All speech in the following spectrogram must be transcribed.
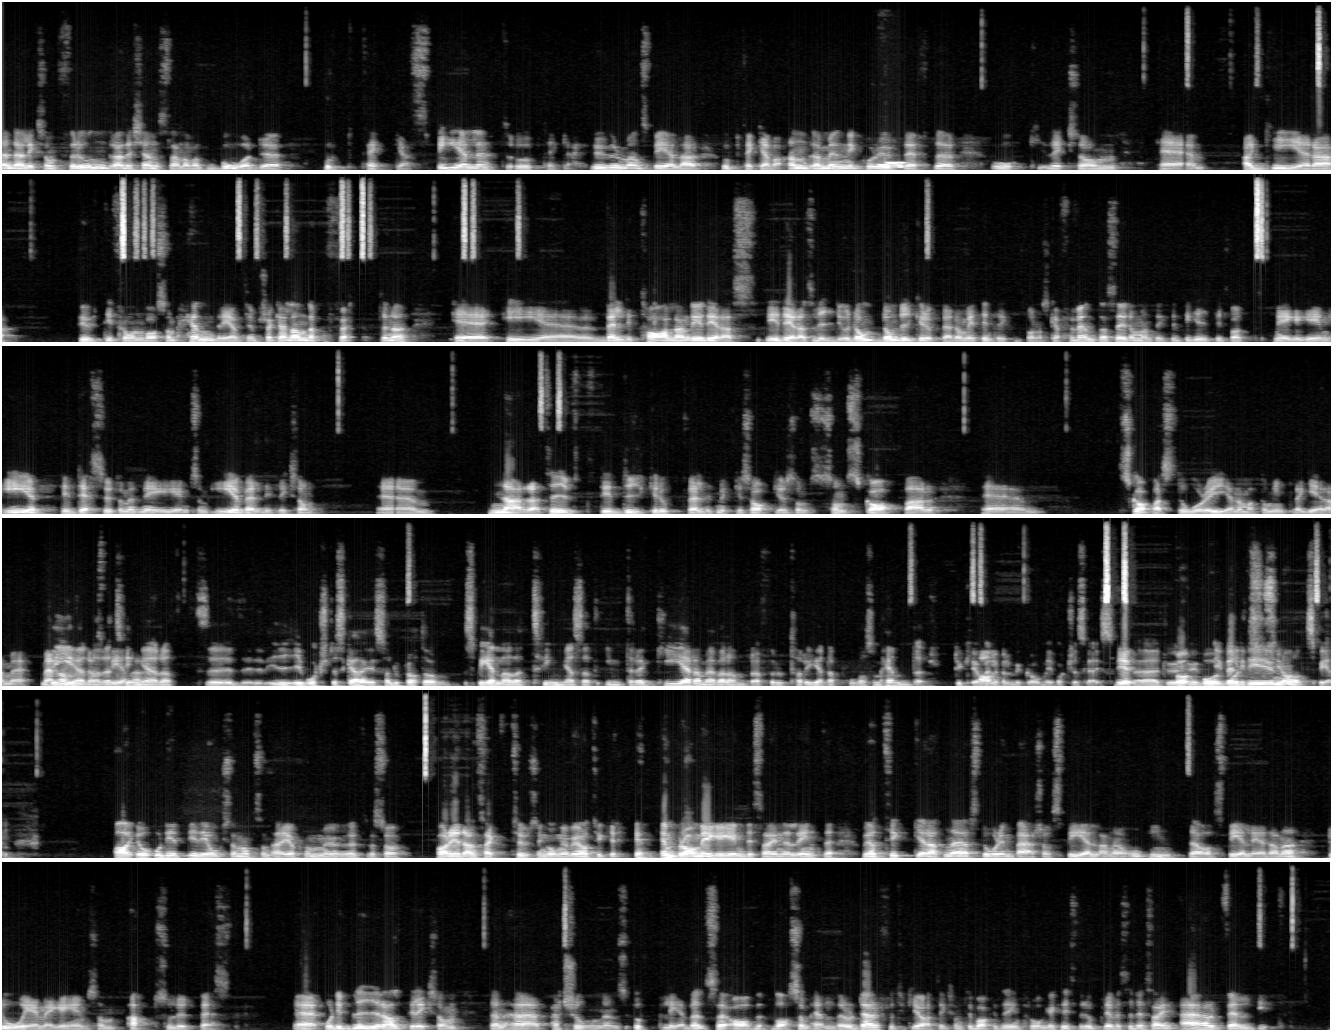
den där liksom förundrade känslan av att både upptäcka spelet och upptäcka hur man spelar, upptäcka vad andra människor är ute efter och liksom eh, agera utifrån vad som händer egentligen. Försöka landa på fötterna eh, är väldigt talande i deras, i deras video. De, de dyker upp där, de vet inte riktigt vad de ska förvänta sig, de har inte riktigt begripit vad ett megagame är. Det är dessutom ett megagame som är väldigt liksom eh, narrativt. Det dyker upp väldigt mycket saker som, som skapar eh, skapar story genom att de interagerar med, med andra Spelare spelare. tvingar att, eh, i, i Watch the Sky som du pratar om, spelare tvingas att interagera med varandra för att ta reda på vad som händer. Tycker jag Ja. väldigt, väldigt mycket om i Watch the Skies. Det- Eh, du, och- och- det är väldigt det är socialt något- spel. Ja, och det, det är också något sånt här. Jag kommer, alltså, har redan sagt tusen gånger vad jag tycker är en bra megagame design eller inte. Och jag tycker att när storyn bärs av spelarna och inte av spelledarna, då är megagame som absolut bäst. Eh, och det blir alltid liksom den här personens upplevelse av vad som händer. Och därför tycker jag att, liksom, tillbaka till din fråga Christer, upplevelsedesign är väldigt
